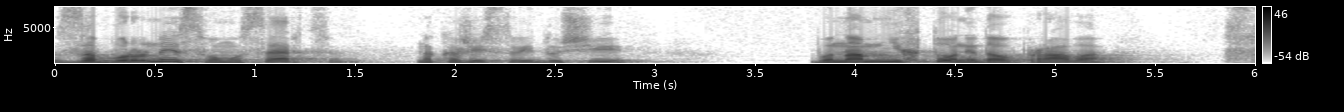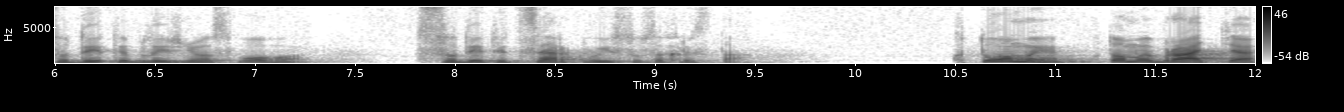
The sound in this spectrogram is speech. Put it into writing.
Заборони своєму серцю, накажи своїй душі, бо нам ніхто не дав права судити ближнього свого, судити церкву Ісуса Христа. Хто ми, хто ми, браття,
